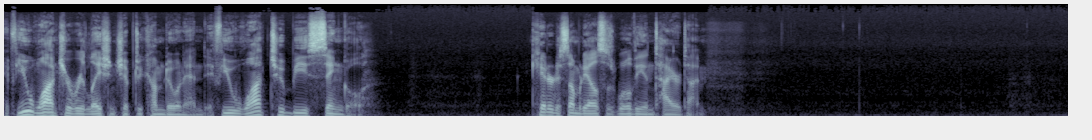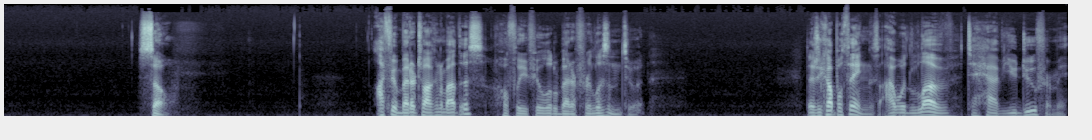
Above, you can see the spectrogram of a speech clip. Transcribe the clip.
If you want your relationship to come to an end, if you want to be single, cater to somebody else's will the entire time. So, I feel better talking about this. Hopefully, you feel a little better for listening to it. There's a couple things I would love to have you do for me.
